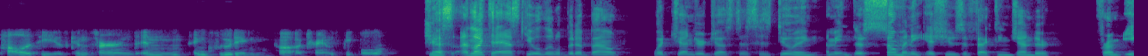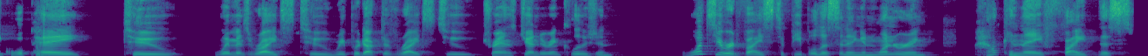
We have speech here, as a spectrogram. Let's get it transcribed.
policy is concerned, in including uh, trans people. Jess, I'd like to ask you a little bit about what gender justice is doing. I mean, there's so many issues affecting gender, from equal pay to women's rights to reproductive rights to transgender inclusion. What's your advice to people listening and wondering how can they fight this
